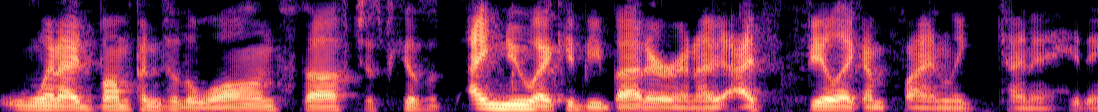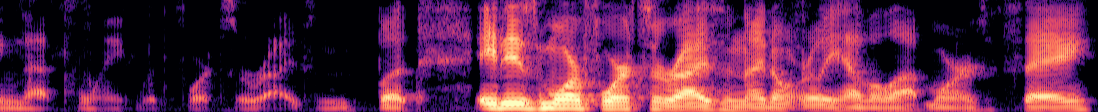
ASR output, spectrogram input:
when I'd bump into the wall and stuff, just because I knew I could be better, and I, I feel like I'm finally kind of hitting that point with Forza Horizon. But it is more Forza Horizon. I don't really have a lot more to say.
